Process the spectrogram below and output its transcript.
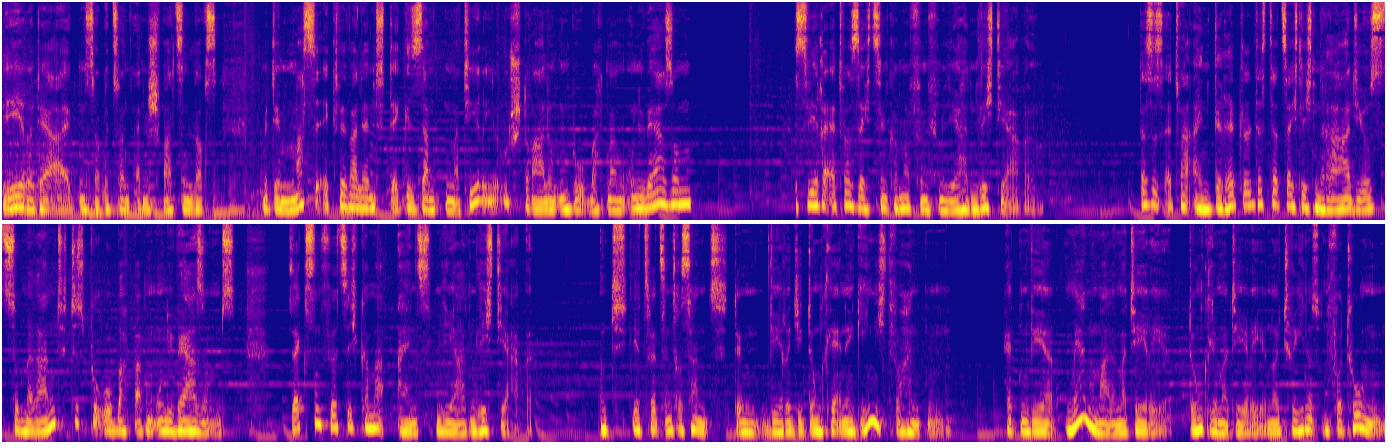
wäre der Ereignishorizont eines schwarzen Lochs mit dem Masseäquivalent der gesamten Materie und Strahlung im beobachtbaren Universum, es wäre etwa 16,5 Milliarden Lichtjahre. Das ist etwa ein Drittel des tatsächlichen Radius zum Rand des beobachtbaren Universums. 46,1 Milliarden Lichtjahre. Und jetzt wird's interessant, denn wäre die dunkle Energie nicht vorhanden, hätten wir mehr normale Materie, dunkle Materie, Neutrinos und Photonen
